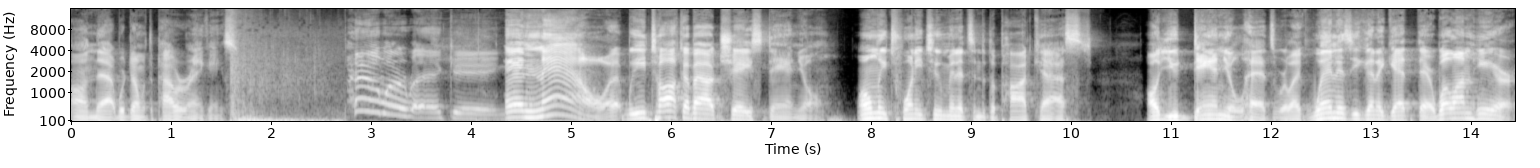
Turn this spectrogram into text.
on that. We're done with the power rankings. Power ranking. And now uh, we talk about Chase Daniel. Only 22 minutes into the podcast, all you Daniel heads were like, when is he going to get there? Well, I'm here.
